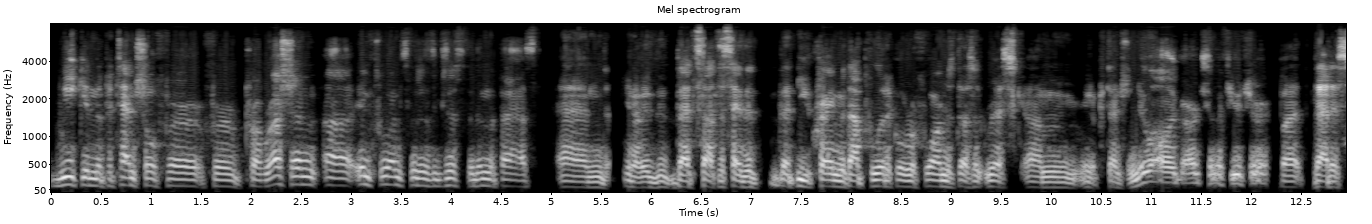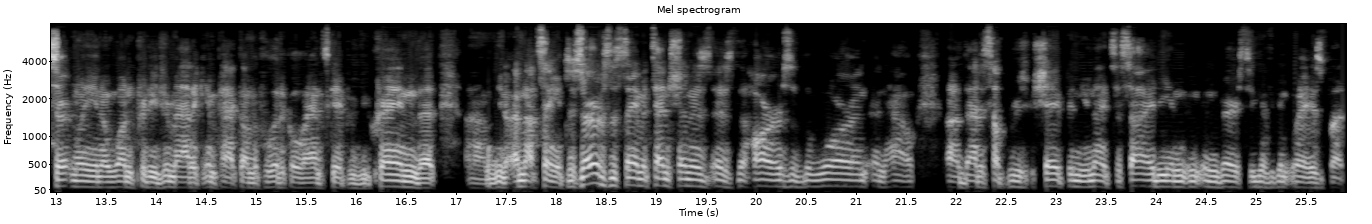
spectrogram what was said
weaken the potential for for pro-Russian uh, influence that has existed in the past. And you know that's not to say that that Ukraine without political reforms doesn't risk um, you know potential new oligarchs in the future, but that is certainly you know one pretty dramatic impact on the political landscape of Ukraine. That um, you know I'm not saying it deserves the same attention as, as the horrors of the war and, and how uh, that has helped reshape and unite society in, in, in, very significant ways, but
